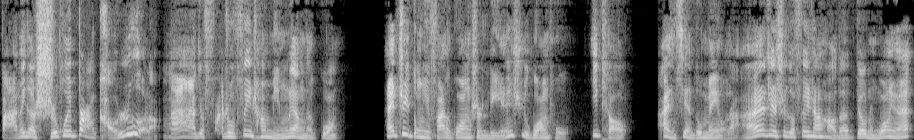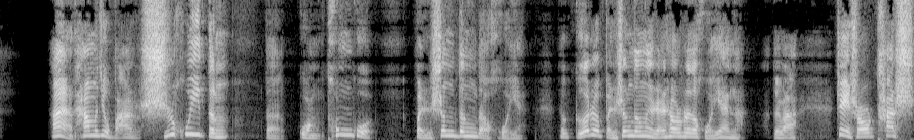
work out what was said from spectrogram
把那个石灰棒烤热了啊，就发出非常明亮的光。哎，这东西发的光是连续光谱，一条暗线都没有的。哎，这是个非常好的标准光源。哎，他们就把石灰灯的光通过本生灯的火焰。就隔着本生灯那燃烧出来的火焰呢，对吧？这时候他是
